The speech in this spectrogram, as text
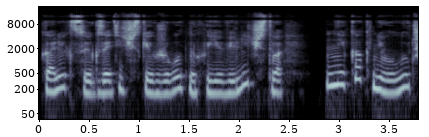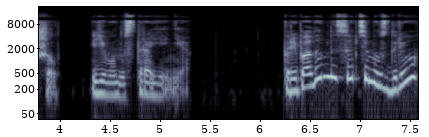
коллекцию экзотических животных Ее Величества никак не улучшил его настроение. Преподобный Септимус Дрю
